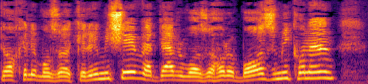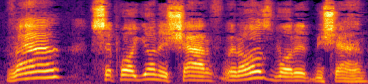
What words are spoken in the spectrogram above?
داخل مذاکره میشه و دروازه ها رو باز می‌کنن و سپاهیان شرفراز وارد میشن.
